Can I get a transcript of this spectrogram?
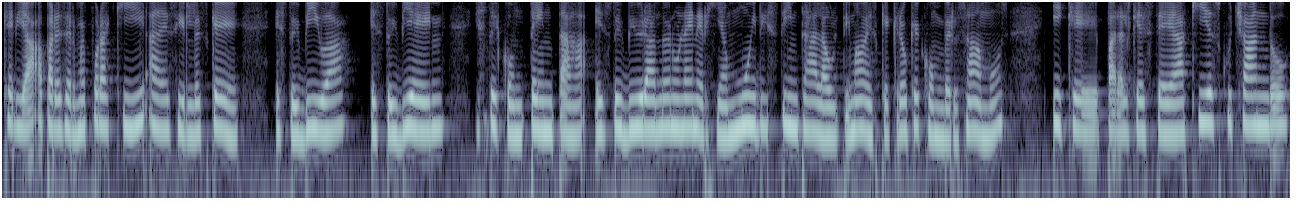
quería aparecerme por aquí a decirles que estoy viva, estoy bien, estoy contenta, estoy vibrando en una energía muy distinta a la última vez que creo que conversamos y que para el que esté aquí escuchando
